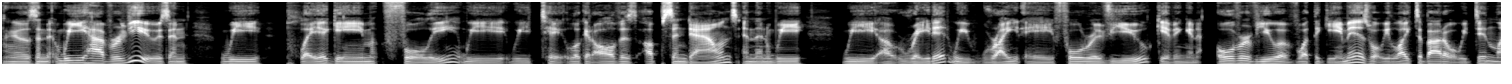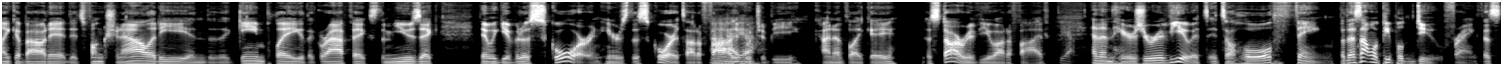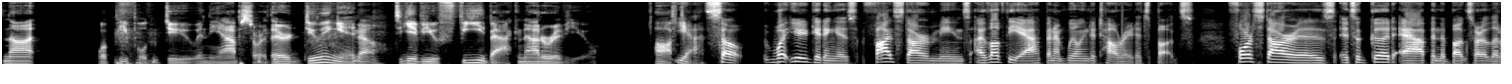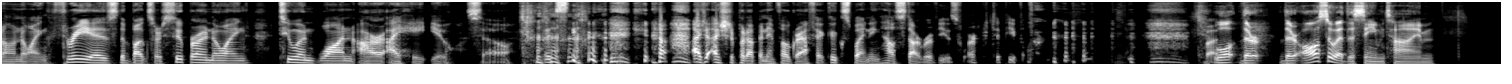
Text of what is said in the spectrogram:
listen, we have reviews and we play a game fully. We we take look at all of his ups and downs, and then we we uh, rate it. We write a full review, giving an overview of what the game is, what we liked about it, what we didn't like about it, its functionality, and the, the gameplay, the graphics, the music. Then we give it a score, and here's the score. It's out of Ah, five, yeah. which would be kind of like a a star review out of five. Yeah. And then here's your review. It's it's a whole thing. But that's not what people do, Frank. That's not what people do in the App Store. They're doing it No. to give you feedback, not a review. Often. Yeah. So what you're getting is five star means I love the app and I'm willing to tolerate its bugs. Four star is it's a good app and the bugs are a little annoying. Three is the bugs are super annoying. Two and one are I hate you. So it's, you know, I, I should put up an infographic explaining how star reviews work to people. Well, they're they're also at the same time,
